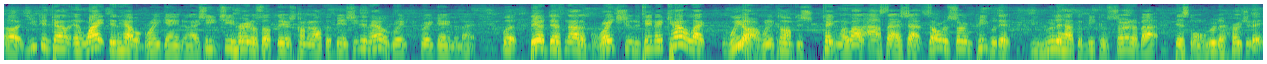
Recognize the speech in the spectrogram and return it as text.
Uh, you can kind of, and White didn't have a great game tonight. She she hurt us up there coming off the bench. She didn't have a great great game tonight. But they're just not a great shooting team. They're kind of like we are when it comes to sh- taking a lot of outside shots. There's only certain people that you really have to be concerned about that's going to really hurt you. They,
